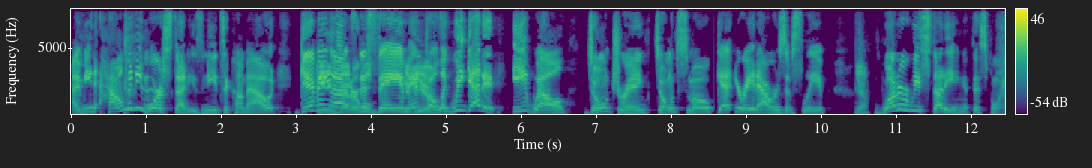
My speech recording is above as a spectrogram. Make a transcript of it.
I mean, how many more studies need to come out giving Eating us the same info? You- like, we get it. Eat well, don't drink, don't smoke, get your eight hours of sleep. Yeah. What are we studying at this point?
